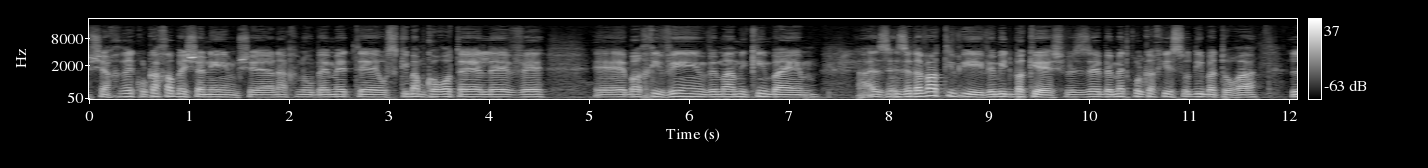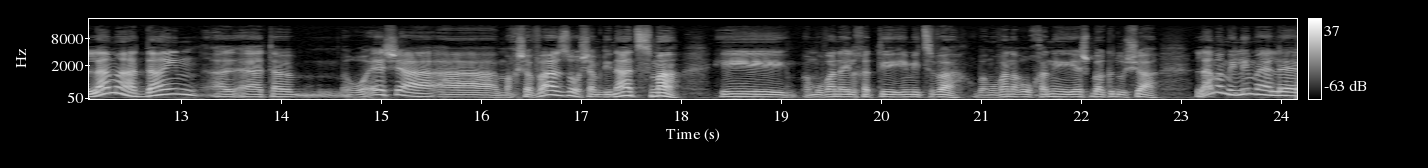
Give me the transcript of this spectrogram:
שאחרי כל כך הרבה שנים שאנחנו באמת אה, עוסקים במקורות האלה ומרחיבים ומעמיקים בהם, אז זה דבר טבעי ומתבקש, וזה באמת כל כך יסודי בתורה. למה עדיין אה, אתה רואה שהמחשבה הזו, שהמדינה עצמה, היא, במובן ההלכתי, היא מצווה, במובן הרוחני, יש בה קדושה. למה המילים האלה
